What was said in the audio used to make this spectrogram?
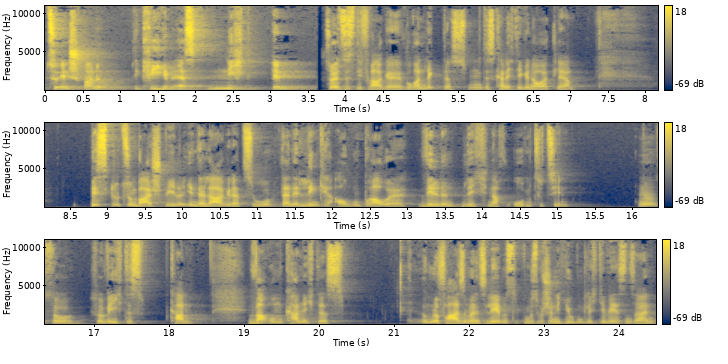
zu entspannen. Die kriegen es nicht hin. So, jetzt ist die Frage, woran liegt das? Das kann ich dir genau erklären. Bist du zum Beispiel in der Lage dazu, deine linke Augenbraue willentlich nach oben zu ziehen? Ja, so, so wie ich das kann. Warum kann ich das? In irgendeiner Phase meines Lebens, ich muss wahrscheinlich jugendlich gewesen sein,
